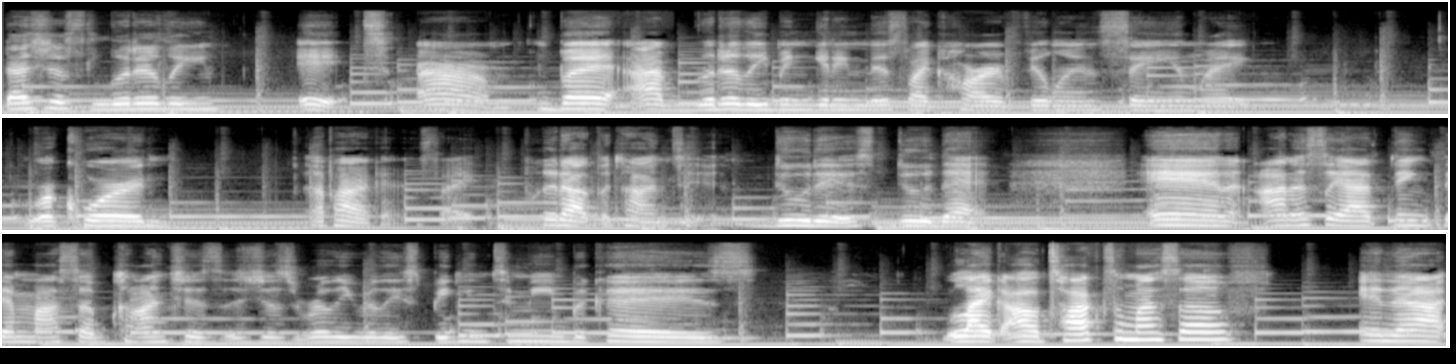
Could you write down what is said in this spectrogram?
That's just literally it. Um but i've literally been getting this like hard feeling saying like record a podcast. Like put out the content. Do this do that. And honestly i think that my subconscious is just really really speaking to me because like I'll talk to myself and then I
